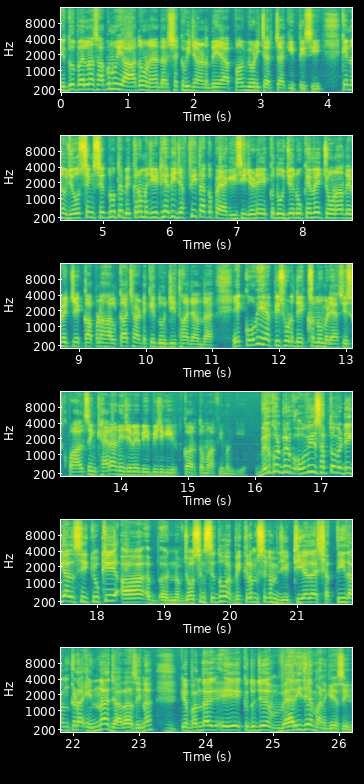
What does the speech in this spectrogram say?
ਇਦੋਂ ਪਹਿਲਾਂ ਸਭ ਨੂੰ ਯਾਦ ਹੋਣਾ ਹੈ ਦਰਸ਼ਕ ਵੀ ਜਾਣਦੇ ਆ ਆਪਾਂ ਵੀ ਬੜੀ ਚਰਚਾ ਕੀਤੀ ਸੀ ਕਿ ਨਵਜੋਤ ਸਿੰਘ ਸਿੱਧੂ ਤੇ ਵਿਕਰਮ ਮਜੀਠੀਆ ਦੀ ਜੱਫੀ ਤੱਕ ਪੈ ਗਈ ਸੀ ਜਿਹੜੇ ਇੱਕ ਦੂਜੇ ਨੂੰ ਕਿਵੇਂ ਚੋਣਾਂ ਦੇ ਵਿੱਚ ਇੱਕ ਆਪਣਾ ਹਲਕਾ ਛੱਡ ਕੇ ਦੂਜੀ ਥਾਂ ਜਾਂਦਾ ਹੈ। ਇੱਕ ਉਹ ਵੀ ਐਪੀਸੋਡ ਦੇਖਣ ਨੂੰ ਮਿਲਿਆ ਸੀ ਸੁਖਪਾਲ ਸਿੰਘ ਖਹਿਰਾ ਨੇ ਜਿਵੇਂ ਬੀਬੀ ਜਗੀਰ ਕੌਰ ਤੋਂ ਮਾਫੀ ਮੰਗੀ ਹੈ। ਬਿਲਕੁਲ ਬਿਲਕੁਲ ਉਹ ਵੀ ਸਭ ਤੋਂ ਵੱਡੀ ਗੱਲ ਸੀ ਕਿਉਂਕਿ ਨਵਜੋਤ ਸਿੰਘ ਸਿੱਧੂ ਔਰ ਵਿਕਰਮ ਸਿੰਘ ਮਜੀਠੀਆ ਦਾ 36 ਦਾ ਅੰਕੜਾ ਇੰਨਾ ਜ਼ਿਆਦਾ ਸੀ ਨਾ ਕਿ ਬੰਦਾ ਇਹ ਇੱਕ ਦੂਜੇ ਵੈਰੀ ਜੇ ਬਣ ਗਏ ਸੀ।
